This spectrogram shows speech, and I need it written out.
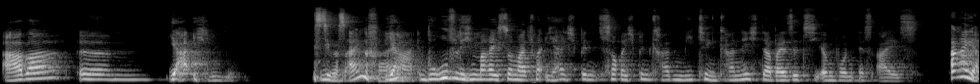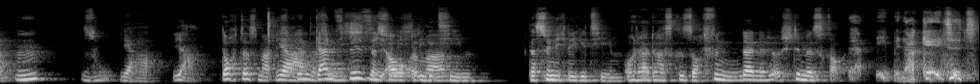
Aber ähm, ja, ich lüge. Ist dir was eingefallen? Ja, im Beruflichen mache ich so manchmal, ja, ich bin, sorry, ich bin gerade im Meeting, kann nicht, dabei sitze ich irgendwo und esse Eis. Ah ja. Hm? So. Ja. Ja, doch, das mache ich. ja ich bin ganz ich, busy das finde auch ich immer. legitim. Das finde ich legitim. Oder du hast gesoffen, deine Stimme ist rau. Ja, ich bin erkältet.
